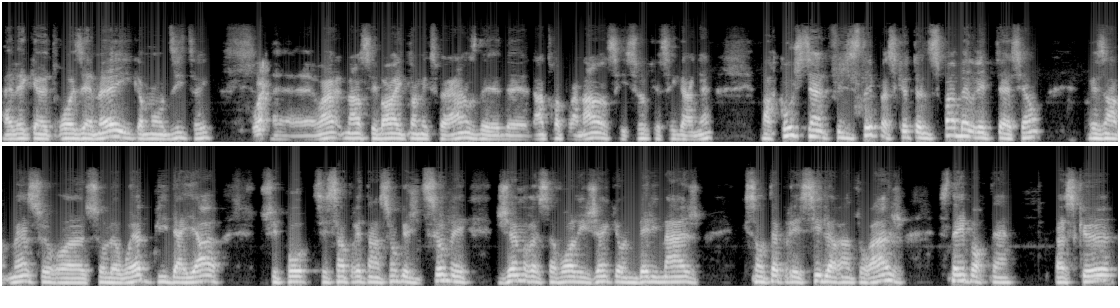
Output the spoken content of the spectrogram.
avec un troisième œil, comme on dit, tu sais. Ouais. Euh, non, c'est bon avec ton expérience d'entrepreneur, c'est sûr que c'est gagnant. Marco, je tiens à te féliciter parce que tu as une super belle réputation présentement sur, euh, sur le web. Puis d'ailleurs, c'est sans prétention que je dis ça, mais j'aime recevoir les gens qui ont une belle image, qui sont appréciés de leur entourage. C'est important parce que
